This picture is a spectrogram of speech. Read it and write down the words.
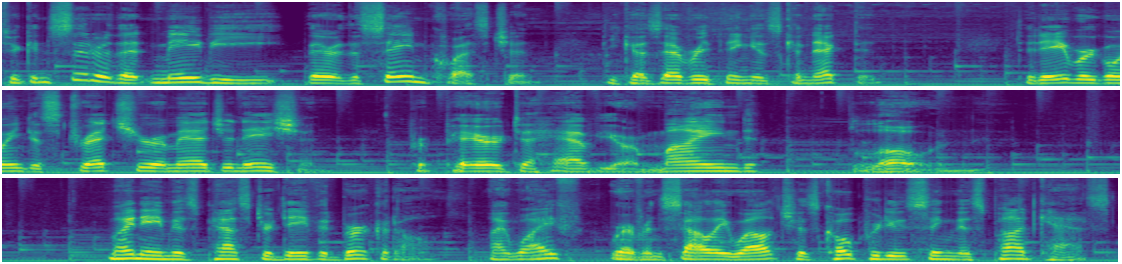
to consider that maybe they're the same question because everything is connected. Today we're going to stretch your imagination. Prepare to have your mind blown. My name is Pastor David Berkedal. My wife, Reverend Sally Welch, is co-producing this podcast.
